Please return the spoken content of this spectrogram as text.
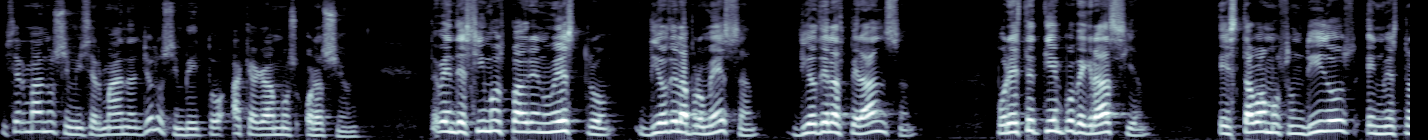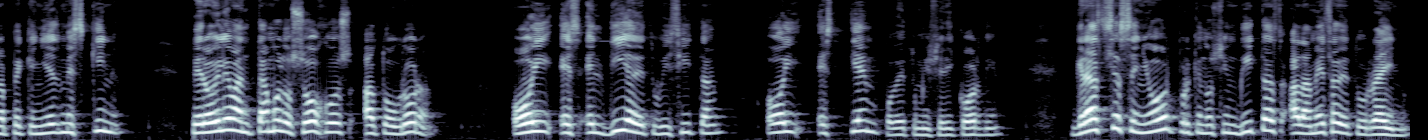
Mis hermanos y mis hermanas, yo los invito a que hagamos oración. Te bendecimos, Padre nuestro, Dios de la promesa, Dios de la esperanza, por este tiempo de gracia. Estábamos hundidos en nuestra pequeñez mezquina, pero hoy levantamos los ojos a tu aurora. Hoy es el día de tu visita, hoy es tiempo de tu misericordia. Gracias Señor porque nos invitas a la mesa de tu reino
